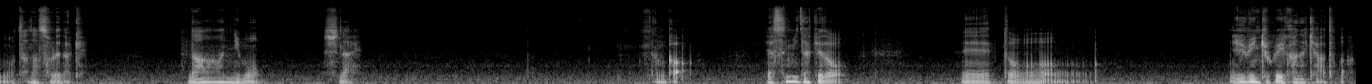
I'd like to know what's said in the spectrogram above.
もうただそれだけ。なんにもしない。なんか、休みだけど、えっ、と、郵便局行かなきゃとか、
